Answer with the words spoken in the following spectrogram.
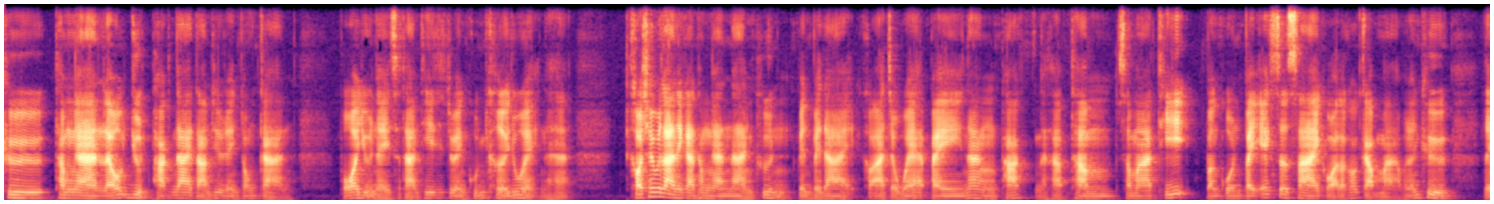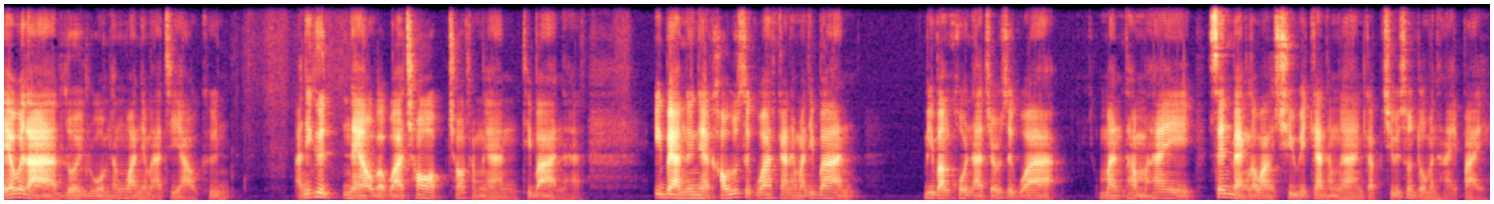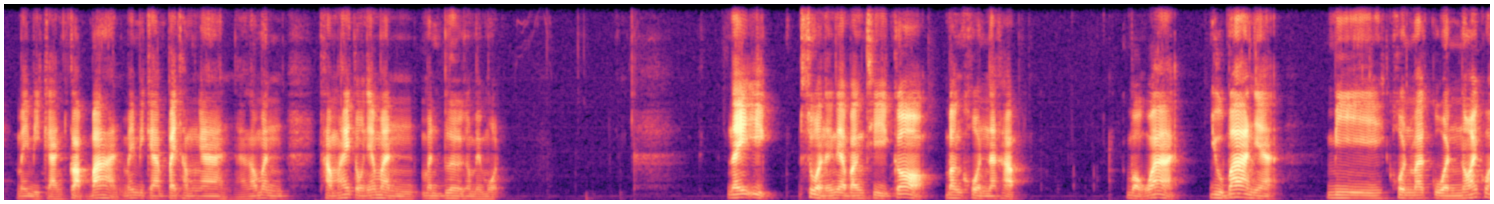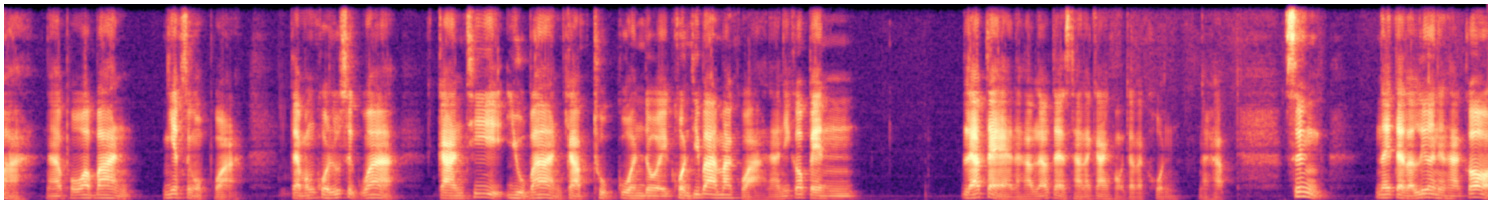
คือทำงานแล้วหยุดพักได้ตามที่ตัวเองต้องการ เพราะว่าอยู่ในสถานที่ที่ตัวเองคุ้นเคยด้วยนะฮะเขาใช้เวลาในการทำงานนานขึ้นเป็นไปได้ เขาอาจจะแวะไปนั่งพักนะครับทำสมาธิบางคนไป exercise ก่อนแล้วก็กลับมา เพราะนั้นคือระยะเวลาโดยรวมทั้งวันเนี่ยมันอาจจะยาวขึ้น อันนี้คือแนวแบบว่าชอบชอบทำงานที่บ้านนะฮะอีกแบบหนึ่งเนี่ยเขารู้สึกว่าการทำงานที่บ้าน มีบางคนอาจจะรู้สึกว่ามันทำให้เส้นแบ่งระหว่างชีวิตการทำงานกับชีวิตส่วนตัวมันหายไป ไม่มีการกลับบ้าน ไม่มีการไปทำงานนะแล้วมันทำให้ตรงนี้มันมันเบลอกันไปหมด ในอีกส่วนหนึ่งเนี่ยบางทีก็บางคนนะครับ บอกว่าอยู่บ้านเนี่ยมีคนมากวนน้อยกว่านะเพราะว่าบ้านเงียบสงบกว่า แต่บางคนรู้สึกว่าการที่อยู่บ้านกับถูกกวนโดยคนที่บ้านมากกว่านะนี่ก็เป็น แล้วแต่นะครับแล้วแต่สถานการณ์ของแต่ละคนนะครับ ซึ่งในแต่ละเรื่องเนี่ยนะก็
